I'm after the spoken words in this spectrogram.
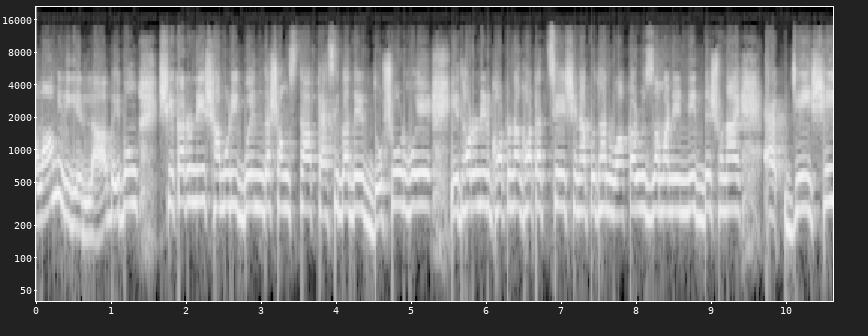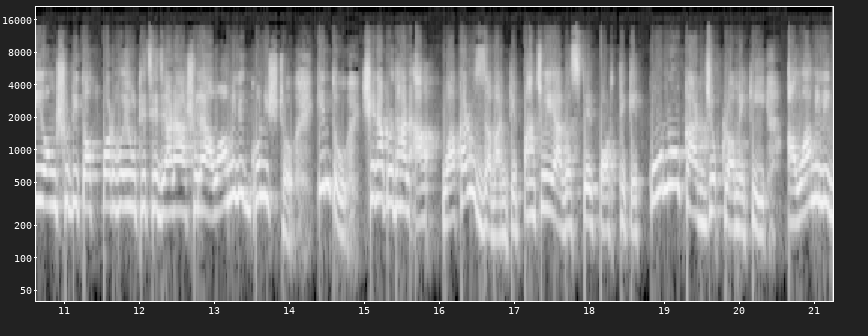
আওয়ামী লীগের লাভ এবং সে কারণে সামরিক গোয়েন্দা সংস্থা ফ্যাসিবাদের দোসর হয়ে এ ধরনের ঘটনা ঘটাচ্ছে। সেনাপ্রধান ওয়াকারুজ্জামানের নির্দেশনায় যে সেই অংশটি তৎপর হয়ে উঠেছে যারা আসলে আওয়ামী লীগ ঘনিষ্ঠ। কিন্তু সেনাপ্রধান ওয়াকারুজ্জামানকে পাঁচই আগস্টের পর থেকে কোনো কার্যক্রমে কি আওয়ামী লীগ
